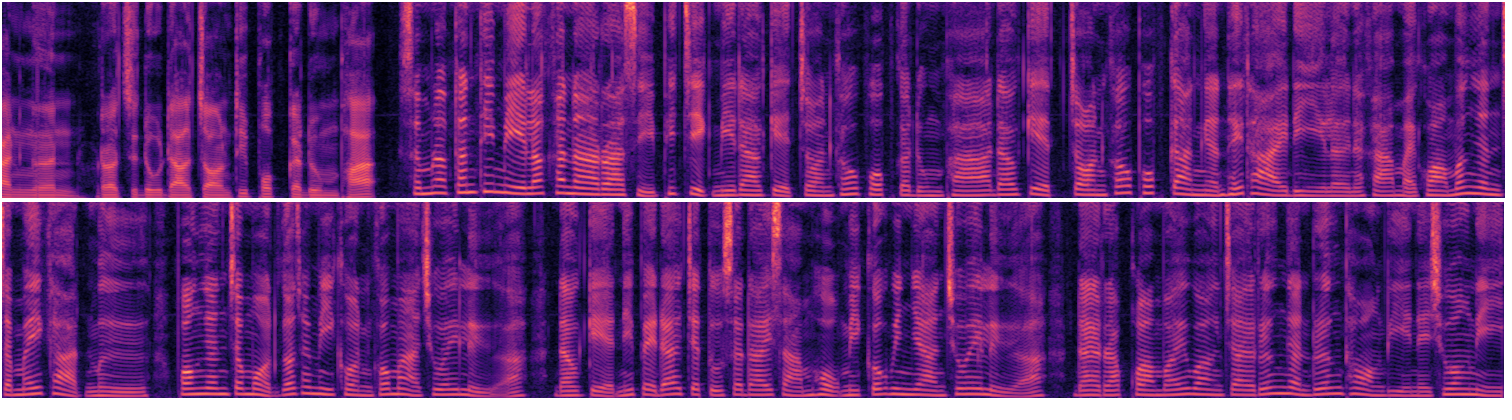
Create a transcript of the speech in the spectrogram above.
การเงิน เราจะดูดาวจรที่พบกระดุมพระสำหรับท่านที่มีลัคนาราศีพิจิก มีดาวเกตจรเข้าพบกระดุมพระดาวเกตจรเข้าพบการเงินให้ทายดีเลยนะคะ หมายความว่าเงินจะไม่ขาดมือ พอเงินจะหมดก็จะมีคนเข้ามาช่วยเหลือ ดาวเกตนี่ไปได้จตุสดายสามหกมีก๊กวิญญาณช่วยเหลือ ได้รับความไว้วางใจเรื่องเงินเรื่องทองดีในช่วงนี้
